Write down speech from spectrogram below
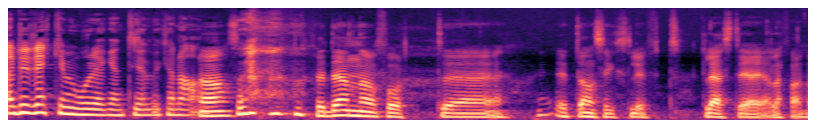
Ja. Det räcker med vår egen tv-kanal. För den har fått eh, ett ansiktslyft, läste jag i alla fall.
